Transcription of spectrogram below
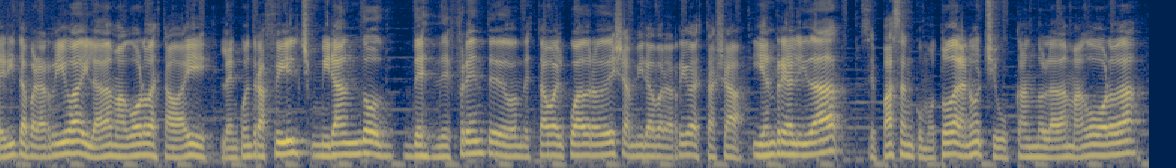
escalerita para arriba y la dama gorda estaba ahí. La encuentra Filch mirando desde frente de donde estaba el cuadro de ella, mira para arriba, está allá. Y en realidad se pasan como toda la noche buscando la dama gorda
